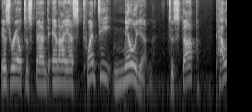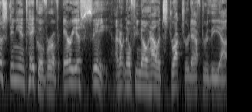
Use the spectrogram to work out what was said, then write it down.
Israel to spend NIS 20 million to stop Palestinian takeover of Area C. I don't know if you know how it's structured after the uh,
